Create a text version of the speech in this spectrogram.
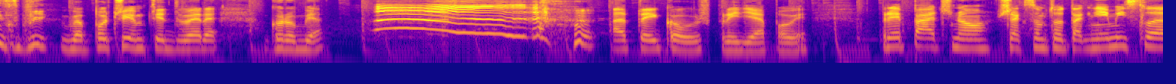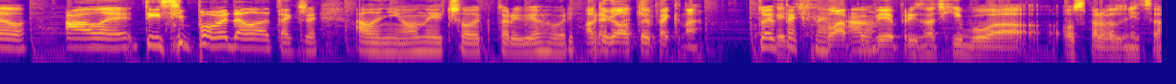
izby, iba počujem tie dvere, ako robia a Tejko už príde a povie, prepáč no, však som to tak nemyslel, ale ty si povedala, takže, ale nie, on je človek, ktorý vie hovoriť. A tak ale to je pekné. To je Keď pekné, chlap áno. vie priznať chybu a ospravedlniť sa.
